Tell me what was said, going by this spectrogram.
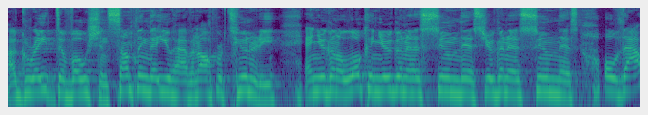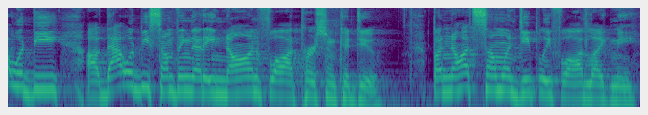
a great devotion, something that you have an opportunity, and you're going to look and you're going to assume this, you're going to assume this. Oh, that would be uh, that would be something that a non-flawed person could do, but not someone deeply flawed like me.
